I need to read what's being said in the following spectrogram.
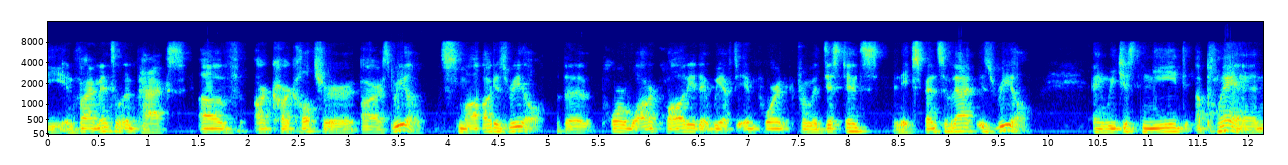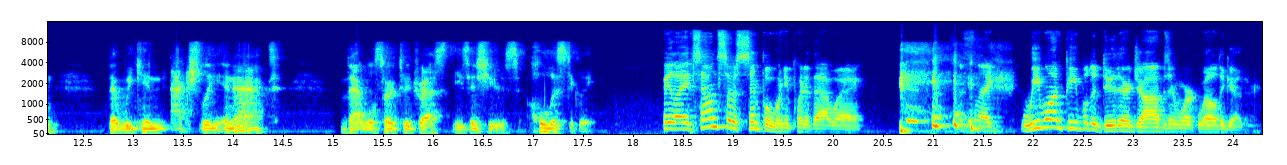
the environmental impacts of our car culture are real. Smog is real. The poor water quality that we have to import from a distance and the expense of that is real. And we just need a plan that we can actually enact that will start to address these issues holistically. Eli, it sounds so simple when you put it that way. it's like we want people to do their jobs and work well together.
